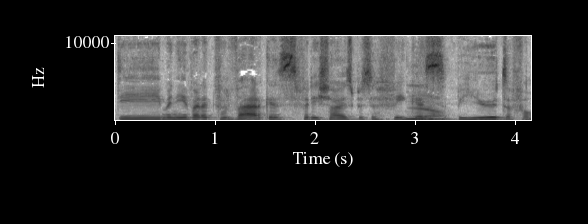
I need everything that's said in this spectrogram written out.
die manier wat dit verwerk is vir die show spesifiek Ja. is beautiful.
